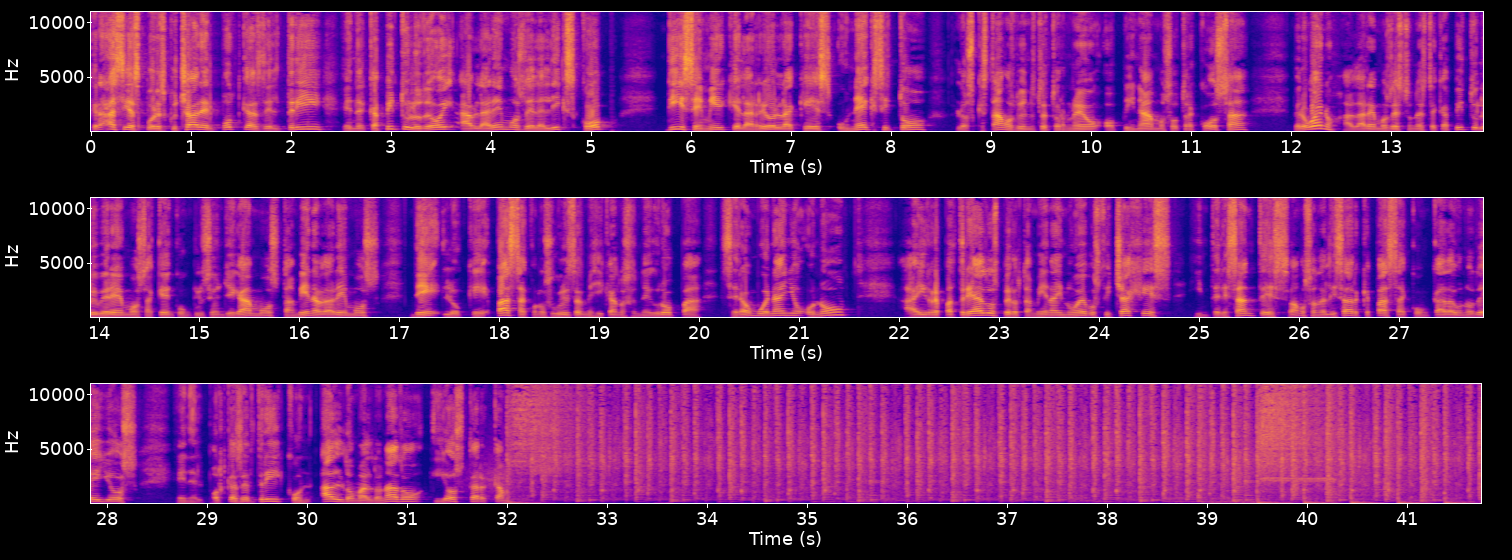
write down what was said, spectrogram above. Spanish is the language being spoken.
Gracias por escuchar el podcast del Tri. En el capítulo de hoy hablaremos de la Leagues Cup. Dice Mirke Larreola que es un éxito. Los que estamos viendo este torneo opinamos otra cosa. Pero bueno, hablaremos de esto en este capítulo y veremos a qué conclusión llegamos. También hablaremos de lo que pasa con los futbolistas mexicanos en Europa. ¿Será un buen año o no? Hay repatriados, pero también hay nuevos fichajes interesantes. Vamos a analizar qué pasa con cada uno de ellos en el podcast del Tri con Aldo Maldonado y Oscar Campos.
